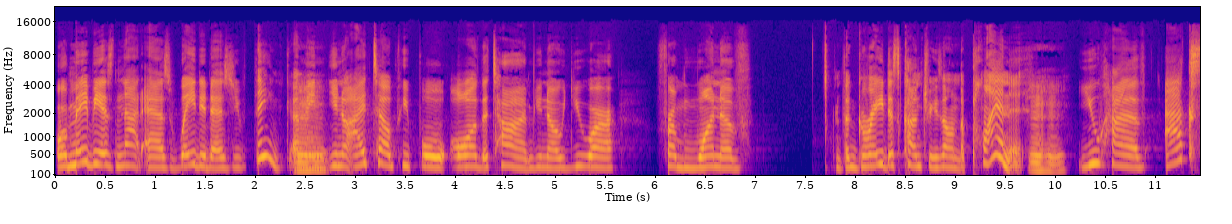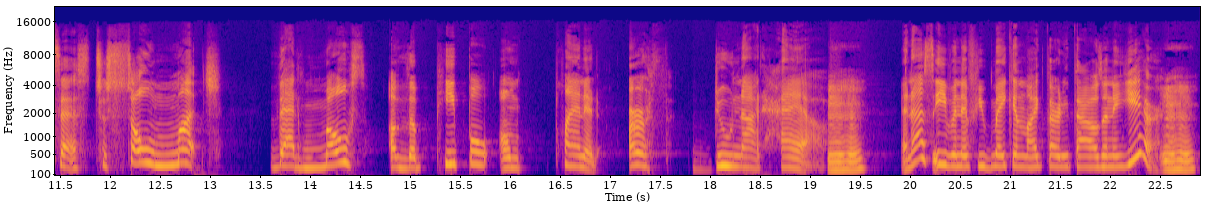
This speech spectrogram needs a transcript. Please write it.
Or maybe it's not as weighted as you think. I mm-hmm. mean, you know, I tell people all the time, you know, you are from one of the greatest countries on the planet, mm-hmm. you have access to so much that most of the people on planet Earth do not have. Mm-hmm. And that's even if you're making like 30,000 a year. Mm-hmm.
